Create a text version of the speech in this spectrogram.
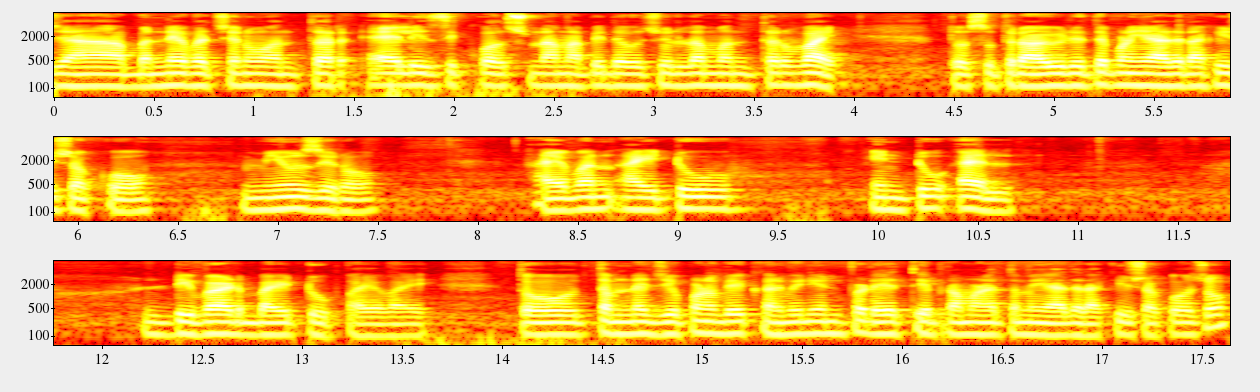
જ્યાં બંને વચ્ચેનું અંતર એલ ઇઝ ઇક્વલ્સ ટુ નામ આપી દઉં છું લંબ અંતર વાય તો સૂત્ર આવી રીતે પણ યાદ રાખી શકો. Mu zero I one I two into L divide by two pi Y તો તમને જે પણ વે કન્વિનિયન્ટ પડે તે પ્રમાણે તમે યાદ રાખી શકો છો.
